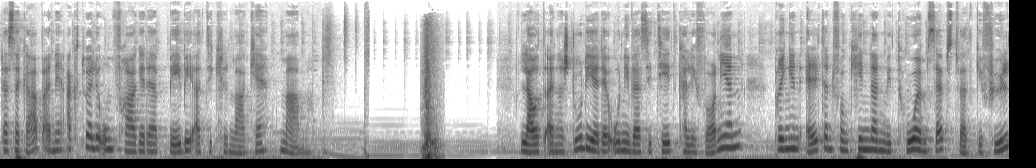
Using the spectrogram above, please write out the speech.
Das ergab eine aktuelle Umfrage der Babyartikelmarke Mama. Laut einer Studie der Universität Kalifornien bringen Eltern von Kindern mit hohem Selbstwertgefühl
